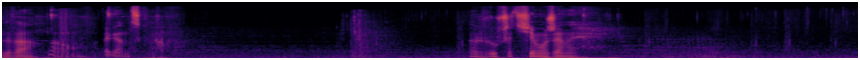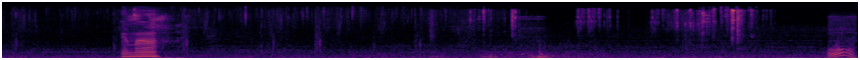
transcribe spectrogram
Dwa. O, elegancko. Ruszać się możemy. Nie ma. Uuu.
